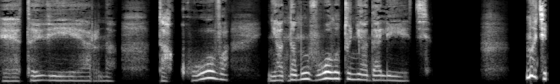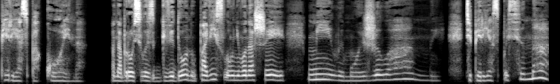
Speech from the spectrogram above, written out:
«Это верно. Такого ни одному волоту не одолеть. Ну, теперь я спокойна. Она бросилась к Гвидону, повисла у него на шее. «Милый мой, желанный, теперь я спасена,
